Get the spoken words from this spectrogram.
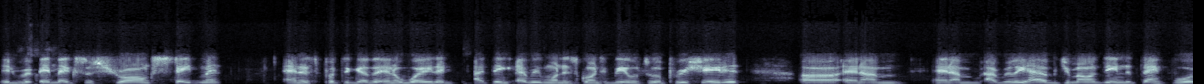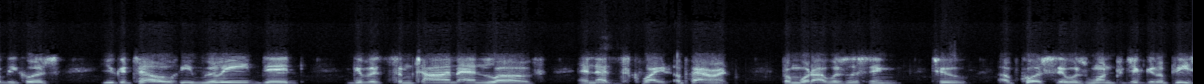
It it makes a strong statement, and it's put together in a way that I think everyone is going to be able to appreciate it. Uh, and I'm and I'm I really have Jamaaladeen to thank for because you could tell he really did give it some time and love. And that's quite apparent from what I was listening to. Of course, there was one particular piece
